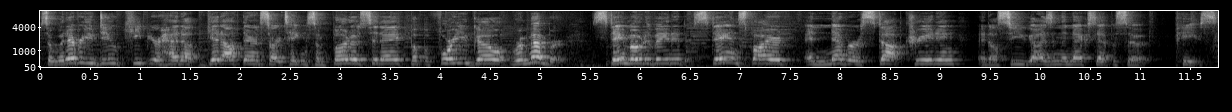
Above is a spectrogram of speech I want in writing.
So whatever you do, keep your head up, get out there and start taking some photos today. But before you go, remember, stay motivated, stay inspired, and never stop creating. And I'll see you guys in the next episode. Peace.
